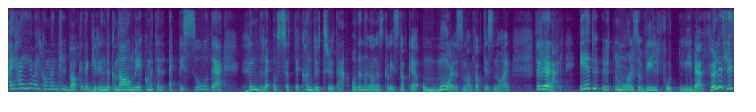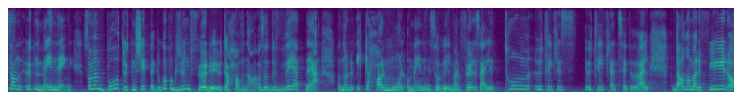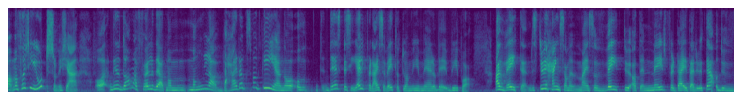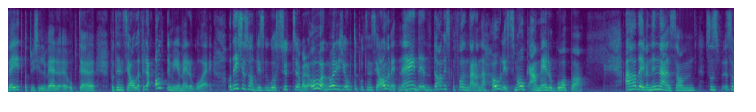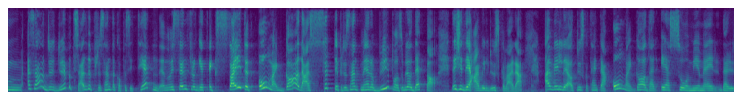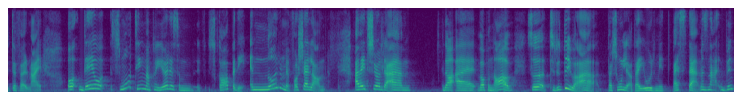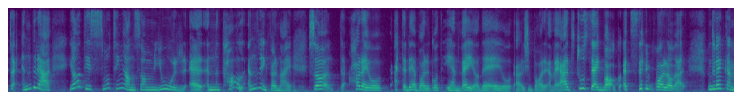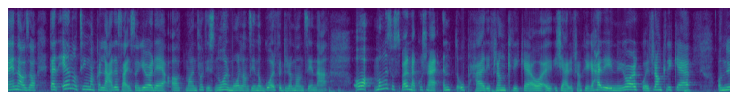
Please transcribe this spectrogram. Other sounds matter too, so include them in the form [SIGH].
Hei, hei, og velkommen tilbake til Gründerkanalen. Vi er kommet til episode 170, kan du tro det? Og denne gangen skal vi snakke om mål som man faktisk når. For hør her. Er du uten mål, så vil fort livet føles litt sånn uten mening. Som en båt uten skipper. Du går på grunn før du er ute av havna. Altså, du vet det. At når du ikke har mål og mening, så vil man føle seg litt tom, utilfreds utilfreds, heter det vel. Dagene bare flyr, og man får ikke gjort så mye. Og det er jo da man føler det at man mangler hverdagsmagien. Og, og det er spesielt for deg som vet at du har mye mer å by på. Jeg vet det. Hvis du henger sammen med meg, så vet du at det er mer for deg der ute, og du vet at du ikke leverer opp til potensialet. For det er alltid mye mer å gå i. Og det er ikke sånn at vi skal gå og sutre og bare 'Å, jeg når ikke opp til potensialet mitt'. Nei, det er da vi skal få den der 'holy smoke', jeg har mer å gå på'. Jeg hadde ei venninne som, som, som, Jeg sa du, du er på 30 av kapasiteten din. Og istedenfor å get excited Oh my God, jeg har 70% mer å by på, så ble hun deppa. Det er ikke det jeg vil du skal være. Jeg vil det at du skal tenke deg Oh my God, der er så mye mer der ute for meg. Og det er jo små ting man kan gjøre som skaper de enorme forskjellene. Jeg vet sjøl da da jeg var på Nav, så trodde jo jeg personlig at jeg gjorde mitt beste. Men sånn, jeg begynte å endre ja, de små tingene som gjorde eh, en mental endring for meg, så har jeg jo etter det bare gått én vei, og det er jo ja, ikke bare én vei. Jeg er to steg bak og ett steg forover. Men du vet hva jeg mener? altså. Det er noe ting man kan lære seg som gjør det at man faktisk når målene sine og går for drømmene sine. Og mange som spør meg hvordan jeg endte opp her i Frankrike, og eh, ikke her i Frankrike, her i New York og i Frankrike. Og nå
